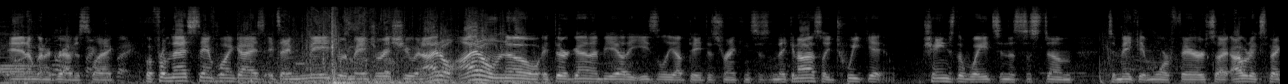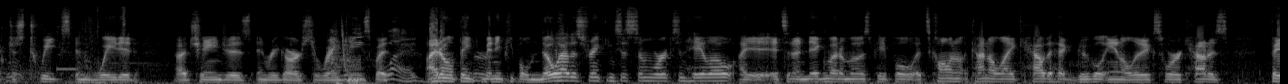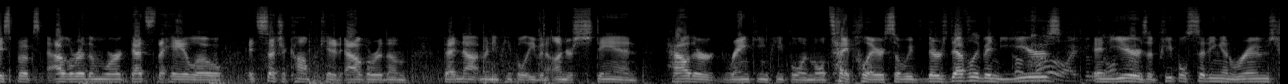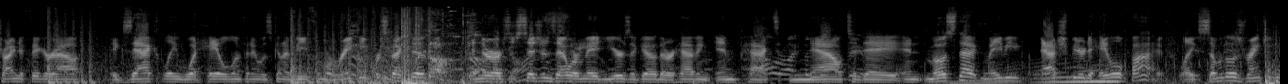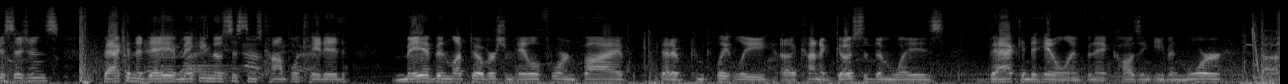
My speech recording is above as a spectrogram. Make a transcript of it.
And I'm going to grab the slack. But from that standpoint, guys, it's a major, major issue. And I don't, I don't know if they're going to be able to easily update this ranking system. They can honestly tweak it, change the weights in the system to make it more fair. So I, I would expect just tweaks and weighted uh, changes in regards to rankings. But I don't think many people know how this ranking system works in Halo. I, it's an enigma to most people. It's kind of like how the heck Google Analytics work. How does Facebook's algorithm work? That's the Halo. It's such a complicated algorithm that not many people even understand how they're ranking people in multiplayer. So we've, there's definitely been years and years of people sitting in rooms trying to figure out exactly what Halo Infinite was going to be from a ranking perspective. And there are decisions that were made years ago that are having impact now today. And most of that may be attributed to Halo 5. Like some of those ranking decisions back in the day of making those systems complicated may have been leftovers from Halo 4 and 5 that have completely uh, kind of ghosted them ways back into Halo Infinite, causing even more uh,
